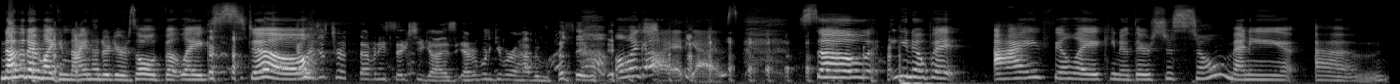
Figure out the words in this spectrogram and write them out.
not that I'm like 900 years old, but like still. I just turned 76, you guys. Everyone give her a happy birthday. Oh my God, yes. so, you know, but I feel like, you know, there's just so many um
